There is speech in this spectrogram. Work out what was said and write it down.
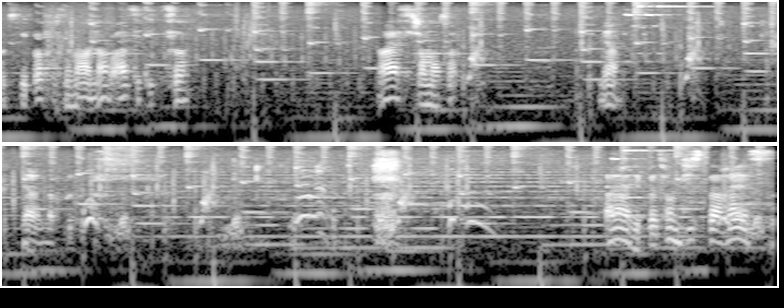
Donc c'était pas forcément un arbre. Ah, c'était ça. Ah, c'est sûrement ça. Merde, merde. Ah, les plateformes disparaissent.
